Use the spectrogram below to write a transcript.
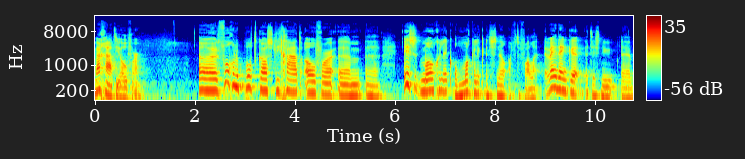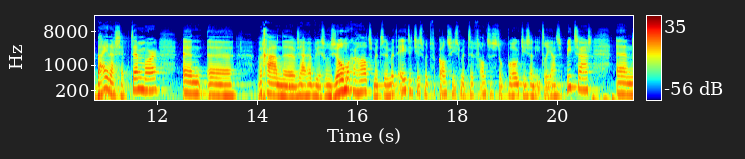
waar gaat die over? Eh, de volgende podcast die gaat over... ehm, eh, is het mogelijk om makkelijk en snel af te vallen? Wij denken, het is nu eh, bijna september. En we, gaan, we, zijn, we hebben weer zo'n zomer gehad met, met etentjes, met vakanties, met Franse stokbroodjes en Italiaanse pizza's. En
